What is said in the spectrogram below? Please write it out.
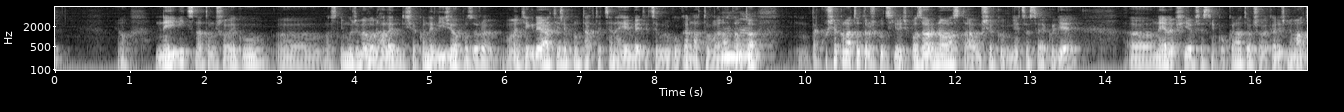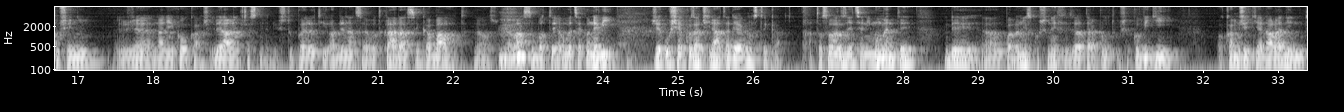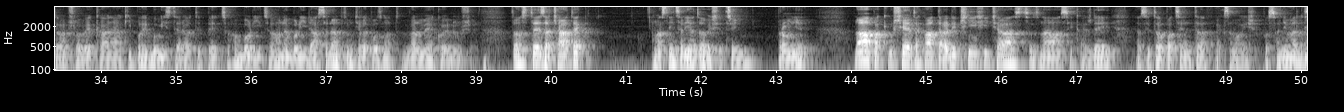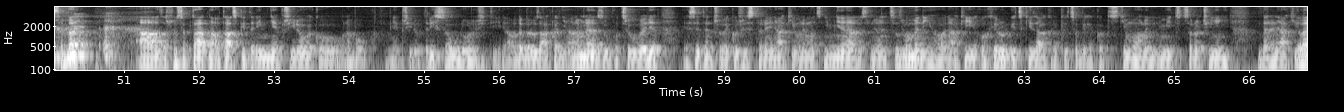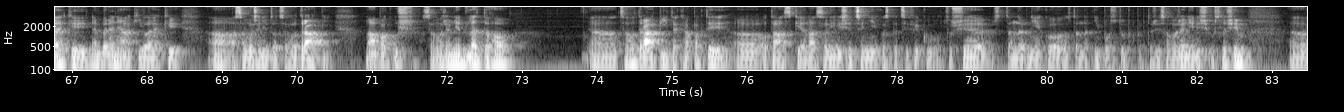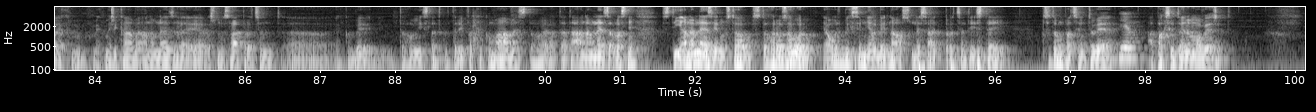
Jo. Nejvíc na tom člověku uh, vlastně můžeme odhalit, když jako neví, že ho pozorujeme. V momentě, kdy já ti řeknu, tak teď se nehejbej, teď se budu koukat na tohle, mm-hmm. na tamto, mhm. Tak už jako na to trošku cílíš pozornost a už jako něco se jako děje. Uh, nejlepší je přesně koukat na toho člověka, když nemá tušení, že na něj koukáš. Ideálně přesně. Když vstupuje do té ordinace, odkládá si kabát, jo, si boty a vůbec jako neví, že už jako začíná ta diagnostika. A to jsou hrozně cený momenty, kdy uh, podobně zkušený fyzioterapeut už jako vidí okamžitě naladění toho člověka, nějaký pohybový stereotypy, co ho bolí, co ho nebolí, dá se na tom těle poznat velmi jako jednoduše. To je začátek vlastně celého toho vyšetření pro mě. No a pak už je taková tradičnější část, co zná asi každý. Já si toho pacienta, jak sama víš, posadím vedle sebe a začnu se ptát na otázky, které mě přijdou, jako, nebo mě přijdou, které jsou důležitý. Já odeberu základní anamnézu, potřebuji vědět, jestli ten člověk už v historii nějaký onemocnění měl, jestli měl něco zlomeného, nějaký jako chirurgický zákroky, co by jako s tím mohli mít co dočinění. Bere nějaký léky, nebere nějaký léky a, a samozřejmě to, co ho trápí. No a pak už samozřejmě dle toho, eh, co ho trápí, tak a pak ty eh, otázky a následné vyšetření jako specifiku, což je standardní, jako standardní postup, protože samozřejmě, když uslyším Eh, jak, jak my říkáme, anamnéze je 80% eh, jakoby toho výsledku, který pak jako máme z toho, jo. Ta, ta anamnéza, vlastně z té anamnézy, jenom z toho, z toho rozhovoru, já už bych si měl být na 80% jistý, co tomu pacientovi je. Jo. A pak si to jenom ověřit.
